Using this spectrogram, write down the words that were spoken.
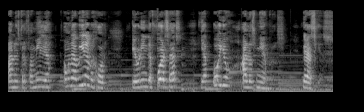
a nuestra familia a una vida mejor que brinde fuerzas y apoyo a los miembros. Gracias.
